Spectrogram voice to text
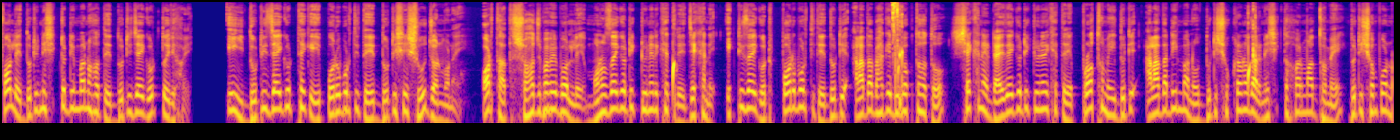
ফলে দুটি নিষিক্ত ডিম্বাণু হতে দুটি জাইগোট তৈরি হয়। এই দুটি জায়গুট থেকেই পরবর্তীতে দুটি শিশু জন্ম নেয়। অর্থাৎ সহজভাবে বললে মনোজাইগোটিক টুইনের ক্ষেত্রে যেখানে একটি জাইগোট পরবর্তীতে দুটি আলাদা ভাগে বিভক্ত হতো, সেখানে ডাইজাইগোটিক টুইনের ক্ষেত্রে প্রথমেই দুটি আলাদা ডিম্বাণু, দুটি শুক্রাণু দ্বারা নিষিক্ত হওয়ার মাধ্যমে দুটি সম্পূর্ণ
